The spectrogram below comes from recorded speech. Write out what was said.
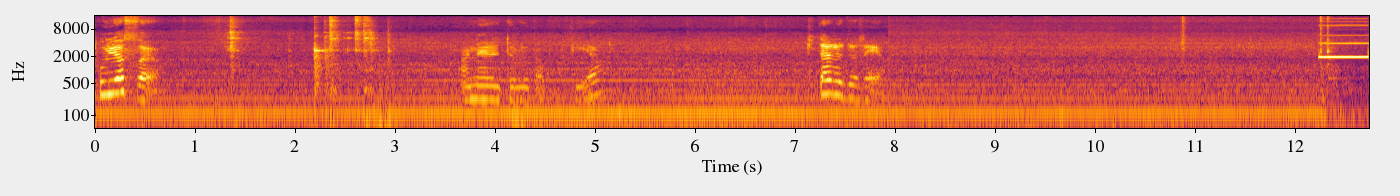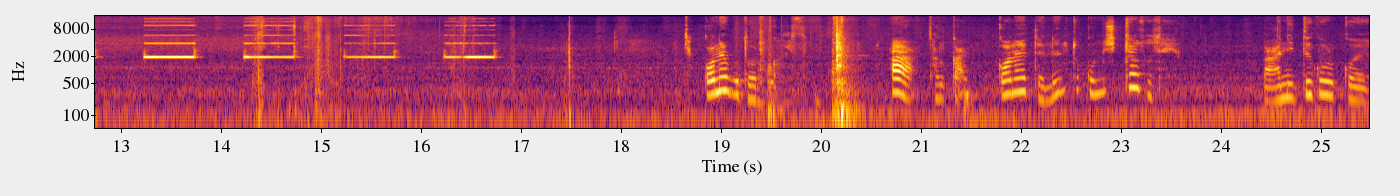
돌렸어요. 안에를 들여다 볼게요. 기다려주세요. 자, 꺼내보도록 하겠습니다. 아, 잠깐. 꺼낼 때는 조금 식혀주세요. 많이 뜨거울 거예요.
